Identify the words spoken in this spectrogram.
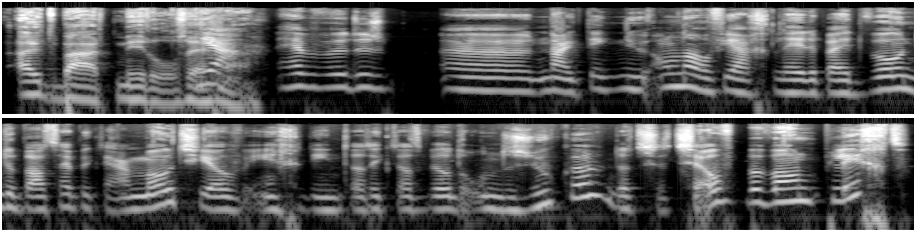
uitbaatmiddel, zeg ja, maar. hebben we dus, uh, nou ik denk nu anderhalf jaar geleden bij het woondebat heb ik daar een motie over ingediend dat ik dat wilde onderzoeken. Dat is het zelfbewoonplicht.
